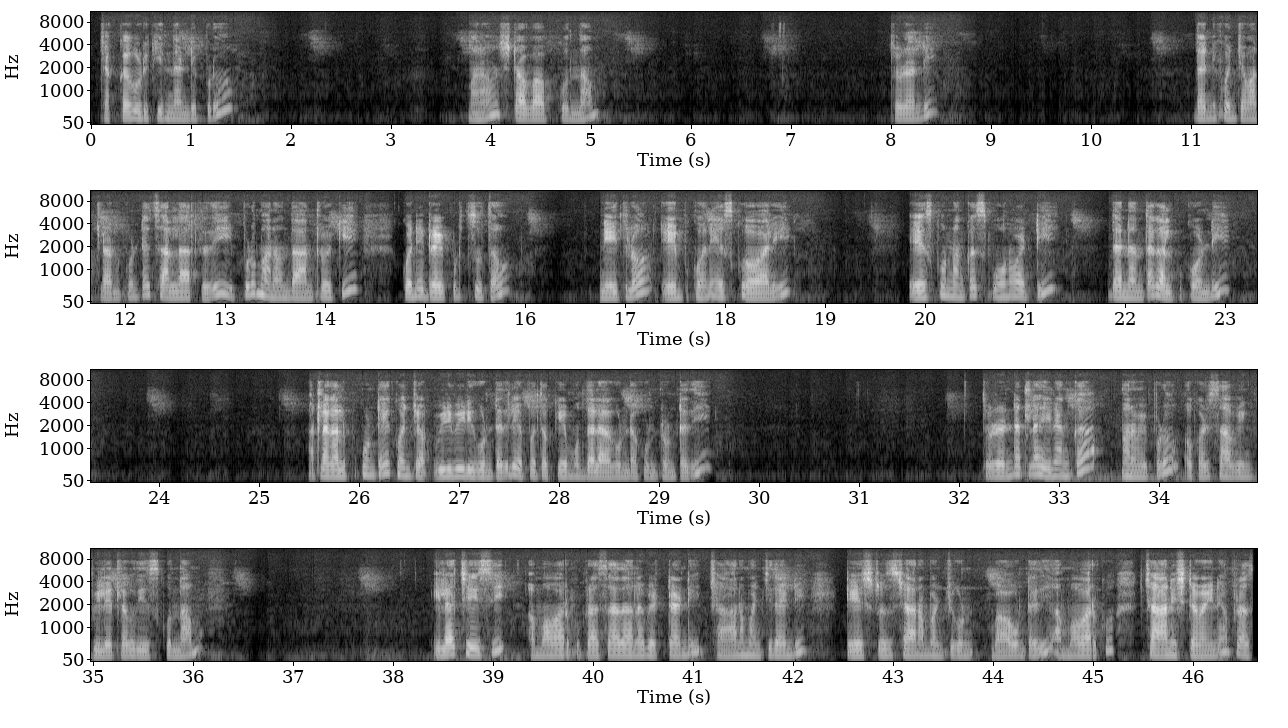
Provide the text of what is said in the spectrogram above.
చక్కగా ఉడికిందండి ఇప్పుడు. మనం స్టవ్ ఆపుకుందాం. చూడండి. దాన్ని కొంచెం అట్లా అనుకుంటే చల్లారుతుంది. ఇప్పుడు మనం దాంట్లోకి కొన్ని డ్రై ఫ్రూట్స్ చూద్దాం. నేతిలో వేంపుకొని వేసుకోవాలి. వేసుకున్నాక స్పూన్ పట్టి దాన్ని అంతా కలుపుకోండి. అట్లా కలుపుకుంటే కొంచెం విడివిడిగా ఉంటుంది లేకపోతే ఒకే ముద్దలాగా ఉండకుండా ఉంటుంది చూడండి అట్లా అయినాక మనం ఇప్పుడు ఒకటి సర్వింగ్ ప్లేట్లకు తీసుకుందాము. ఇలా చేసి అమ్మవారికి ప్రసాదాలు పెట్టండి చాలా మంచిదండి. టేస్ట్ చాలా మంచిగా బాగుంటుంది. అమ్మవారికి చాలా ఇష్టమైన ప్రసాదం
